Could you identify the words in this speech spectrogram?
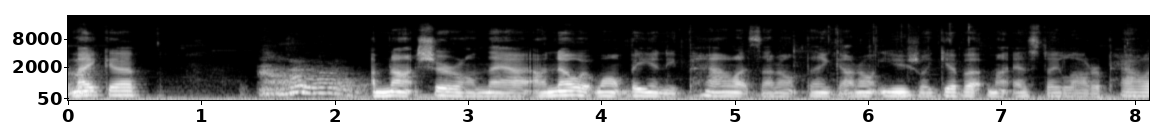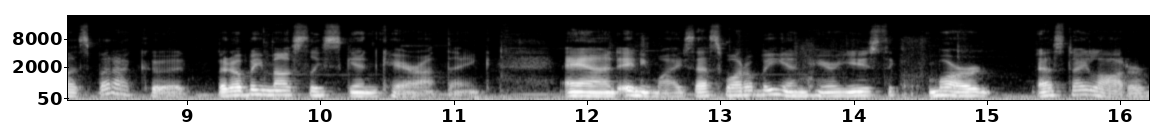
makeup. I'm not sure on that. I know it won't be any palettes, I don't think. I don't usually give up my Estee Lauder palettes, but I could. But it'll be mostly skincare, I think. And anyways, that's what'll be in here. Use the word Estee Lauder.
